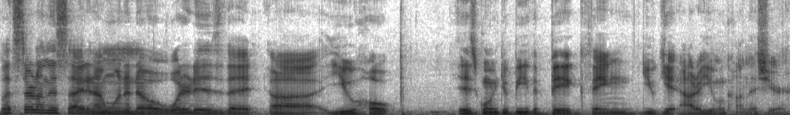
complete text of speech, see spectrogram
let's start on this side, and I want to know what it is that uh, you hope is going to be the big thing you get out of YumaCon this year.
